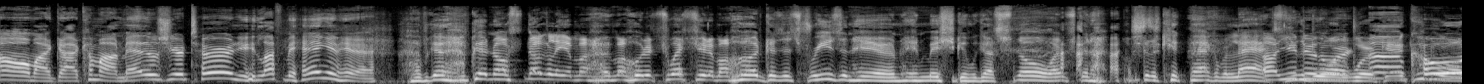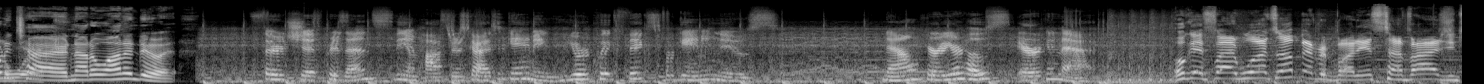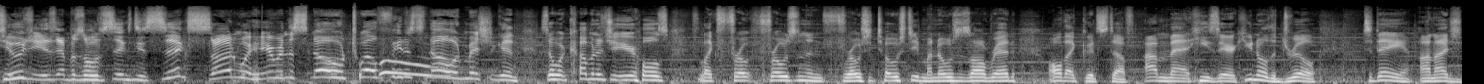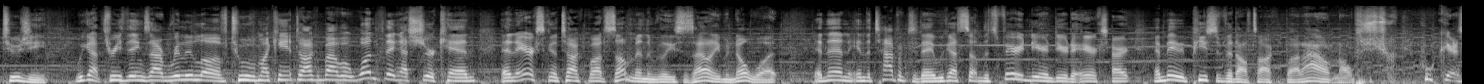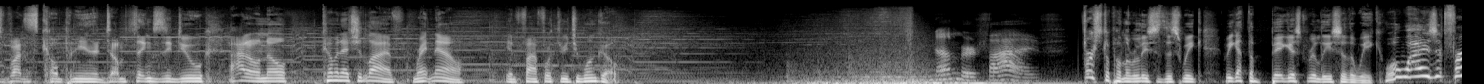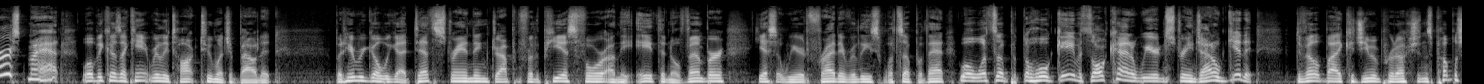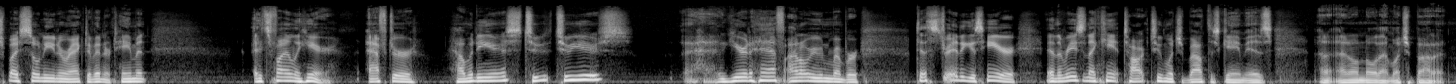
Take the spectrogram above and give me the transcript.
Oh my god, come on, man. It was your turn. You left me hanging here. I'm, get, I'm getting all snuggly in my in my hooded sweatshirt and my hood because it's freezing here in, in Michigan. We got snow. I'm just gonna I'm just gonna kick back and relax. Oh, you, can do, do, the all work. the work. Oh, I'm you cold and tired, and I don't want to do it. Third Shift presents The Imposter's Guide to Gaming, your quick fix for gaming news. Now, here are your hosts, Eric and Matt. Okay, fine. What's up, everybody? It's time for IG2G. It's episode 66. Son, we're here in the snow. 12 feet of snow in Michigan. So we're coming at your ear holes like fro- frozen and frozy toasty. My nose is all red. All that good stuff. I'm Matt. He's Eric. You know the drill. Today on IG2G, we got three things I really love. Two of them I can't talk about, but one thing I sure can. And Eric's going to talk about something in the releases. I don't even know what. And then in the topic today, we got something that's very near and dear to Eric's heart, and maybe a piece of it I'll talk about. I don't know. Who cares about this company and the dumb things they do? I don't know. Coming at you live right now in 5, 4, 3, 2, 1, go. Number 5. First up on the releases this week, we got the biggest release of the week. Well, why is it first, Matt? Well, because I can't really talk too much about it. But here we go. We got Death Stranding dropping for the PS4 on the 8th of November. Yes, a weird Friday release. What's up with that? Well, what's up with the whole game? It's all kind of weird and strange. I don't get it. Developed by Kojima Productions, published by Sony Interactive Entertainment. It's finally here. After how many years? Two two years? A year and a half? I don't even remember. Death Stranding is here, and the reason I can't talk too much about this game is uh, I don't know that much about it.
